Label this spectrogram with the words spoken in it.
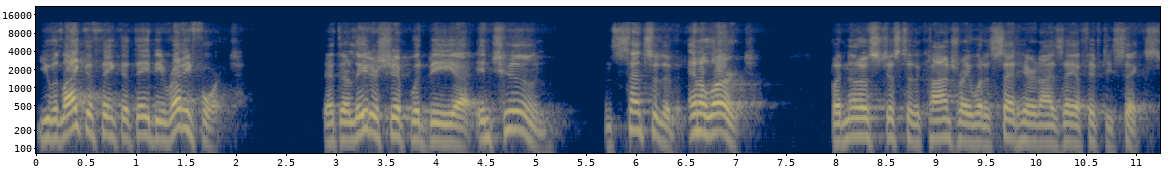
you would like to think that they'd be ready for it, that their leadership would be uh, in tune and sensitive and alert. But notice just to the contrary what is said here in Isaiah 56.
